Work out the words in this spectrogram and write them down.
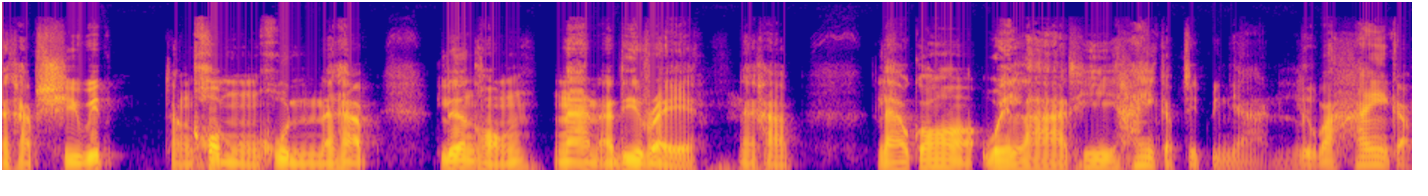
นะครับ ชีวิตสังคมของคุณนะครับ เรื่องของงานอดิเรกนะครับ แล้วก็เวลาที่ให้กับจิตวิญญาณ หรือว่าให้กับ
